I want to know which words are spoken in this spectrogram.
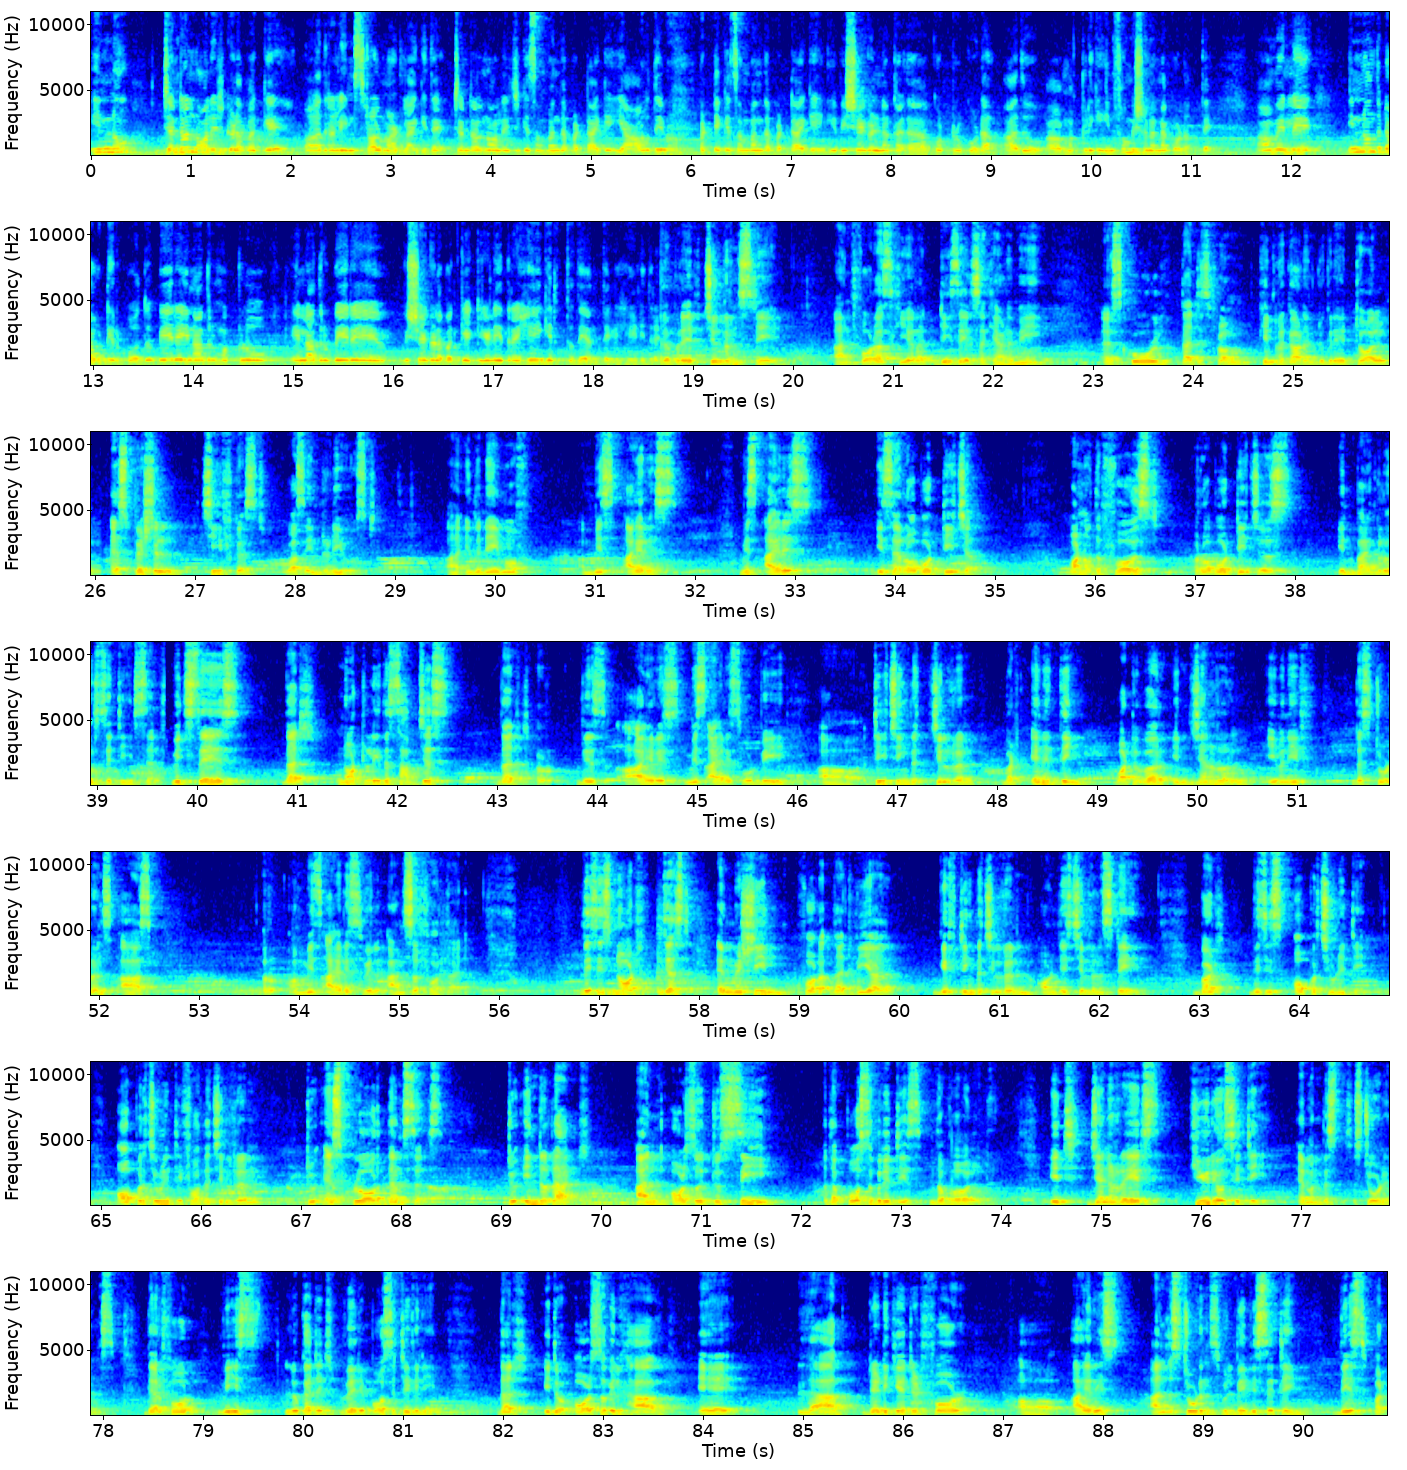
ಇನ್ನು ಜನರಲ್ ನಾಲೆಜ್ಗಳ ಬಗ್ಗೆ ಅದರಲ್ಲಿ ಇನ್ಸ್ಟಾಲ್ ಮಾಡಲಾಗಿದೆ. ಜನರಲ್ ನಾಲೆಜ್ಗೆ ಸಂಬಂಧಪಟ್ಟಾಗೆ ಯಾವುದೇ ಪಠ್ಯಕ್ಕೆ ಸಂಬಂಧಪಟ್ಟ ಹಾಗೆ ಈ ವಿಷಯಗಳನ್ನ ಕ ಕೊಟ್ಟರೂ ಕೂಡ ಅದು ಮಕ್ಕಳಿಗೆ ಇನ್ಫಾರ್ಮೇಷನನ್ನು ಕೊಡುತ್ತೆ. ಆಮೇಲೆ ಇನ್ನೊಂದು ಡೌಟ್ ಇರ್ಬೋದು, ಬೇರೆ ಏನಾದರೂ ಮಕ್ಕಳು ಎಲ್ಲಾದರೂ ಬೇರೆ ವಿಷಯಗಳ ಬಗ್ಗೆ ಕೇಳಿದರೆ ಹೇಗಿರ್ತದೆ ಅಂತೇಳಿ ಹೇಳಿದರೆ. Children's day. And for us here at D Sales Academy, a school that is from kindergarten to grade 12, a special chief guest was introduced uh, in the name of Miss Iris. Miss Iris is a robot teacher, one of the first robot teachers in Bangalore city itself, which says that not only the subjects that uh, this Iris, Miss Iris would be uh, teaching the children, but anything, whatever in general, even if the students ask, uh, Miss Iris will answer for that. This is not just a machine for that we are gifting the children on this children's day, but this is opportunity. Opportunity for the children to explore themselves, to interact, and also to see the possibilities in the world. It generates curiosity among the students. Therefore, we look at it very positively that it also will have a lab dedicated for uh, iris and the students will be visiting this particular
